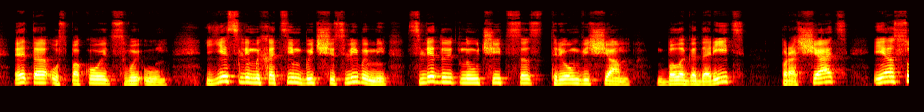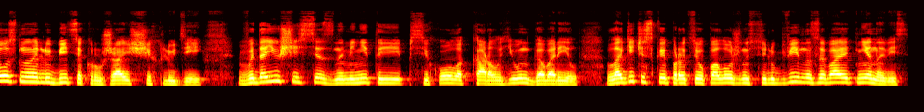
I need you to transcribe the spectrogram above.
– это успокоить свой ум. Если мы хотим быть счастливыми, следует научиться трем вещам – благодарить, прощать и осознанно любить окружающих людей – Выдающийся знаменитый психолог Карл Юн говорил, логической противоположностью любви называют ненависть,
